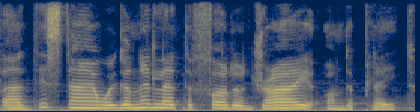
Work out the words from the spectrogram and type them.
but this time we're gonna let the photo dry on the plate.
